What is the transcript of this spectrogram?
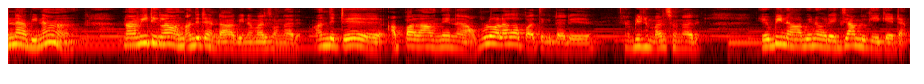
என்ன அப்படின்னா நான் வீட்டுக்கெலாம் வந்து வந்துட்டேன்டா அப்படின்ற மாதிரி சொன்னார். வந்துட்டு அப்பாலாம் வந்து என்னை அவ்வளோ அழகாக பார்த்துக்கிட்டாரு அப்படின்ற மாதிரி சொன்னார். எப்படி நான் அப்படின்னு ஒரு எக்ஸாம்பிளுக்கு கேட்டேன்.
